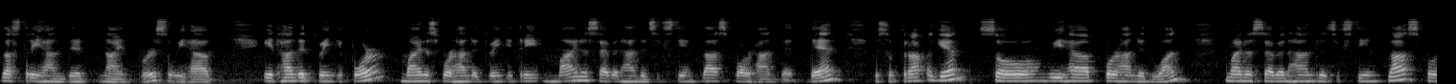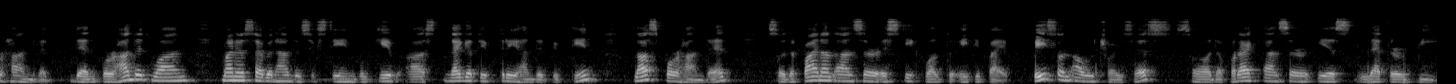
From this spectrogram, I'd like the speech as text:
plus 309 first. So we have 824 minus 423 minus 716 plus 400. Then we subtract again. So we have 401 minus 716 plus 400. Then 401 minus 716 will give us negative 315 plus 400. So the final answer is equal to 85 based on our choices. So the correct answer is letter B.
